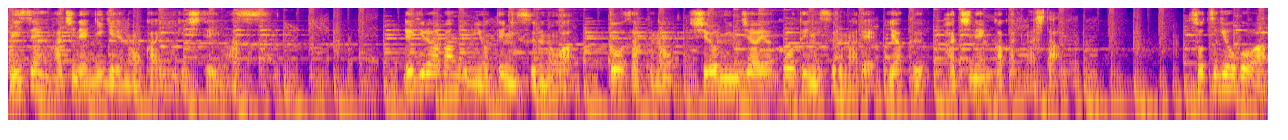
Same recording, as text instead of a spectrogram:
2008年に芸能界入りしています。レギュラー番組を手にするのは同作の白忍者役を手にするまで約8年かかりました。卒業後は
